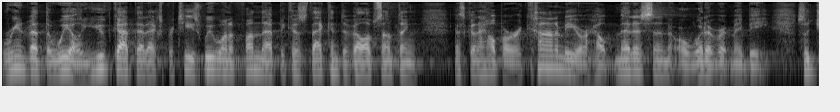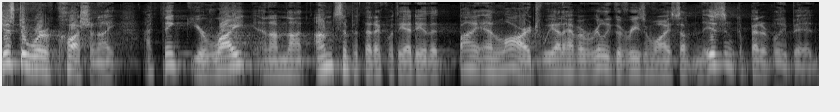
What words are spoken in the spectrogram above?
reinvent the wheel. You've got that expertise. We want to fund that because that can develop something that's going to help our economy or help medicine or whatever it may be. So just a word of caution. I, I think you're right, and I'm not unsympathetic with the idea that by and large we ought to have a really good reason why something isn't competitively bid.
